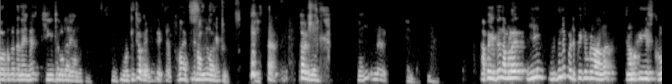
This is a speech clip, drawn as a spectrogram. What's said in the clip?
നോക്കുമ്പോ തന്നെ അതിന്റെ ഹീറ്റ് നമുക്ക് അറിയാൻ പറ്റും. ഒട്ടിച്ചൊക്കെ അപ്പൊ ഇത് നമ്മൾ ഈ ഇതിന് പിടിപ്പിക്കുമ്പോഴാണ് നമുക്ക് ഈ സ്ക്രൂ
